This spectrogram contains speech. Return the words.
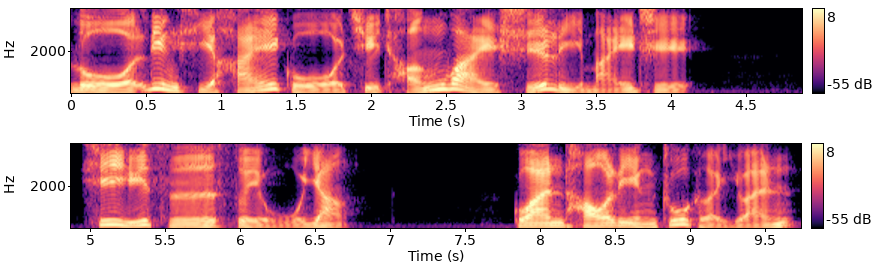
陆令洗骸骨去城外十里埋之，其余子遂无恙。官陶令诸葛元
